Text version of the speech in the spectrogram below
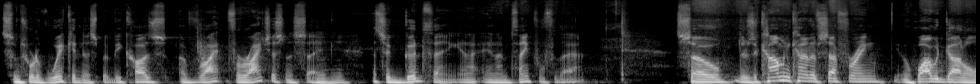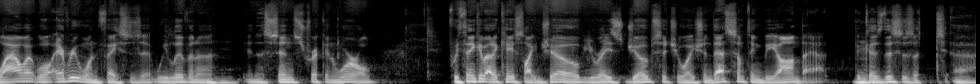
some sort of wickedness, but because of right, for righteousness' sake. Mm-hmm. That's a good thing, and, I, and I'm thankful for that. So there's a common kind of suffering. You know, why would God allow it? Well, everyone faces it. We live in a, mm-hmm. in a sin-stricken world. If we think about a case like Job, you raise Job's situation, that's something beyond that because mm-hmm. this is a, t- uh,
